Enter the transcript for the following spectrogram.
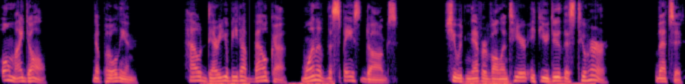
Oh my doll. Napoleon. How dare you beat up Belka? One of the space dogs. She would never volunteer if you do this to her. That's it.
